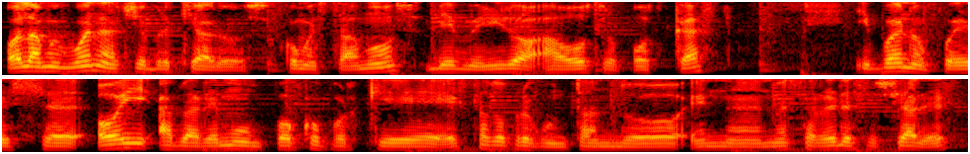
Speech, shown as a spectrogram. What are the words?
Hola, muy buenas, chebrequeados. ¿Cómo estamos? Bienvenido a otro podcast. Y bueno, pues eh, hoy hablaremos un poco porque he estado preguntando en eh, nuestras redes sociales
